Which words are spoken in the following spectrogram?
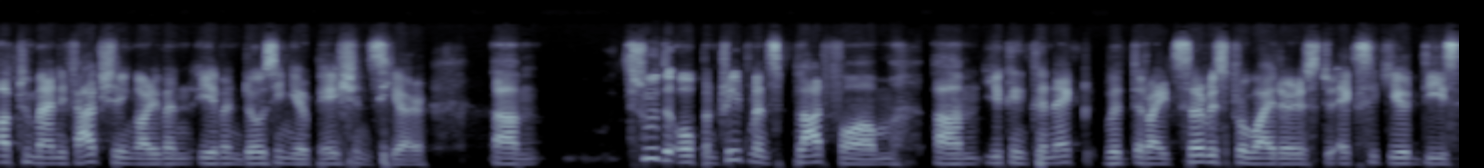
up to manufacturing or even even dosing your patients here. Um, through the Open Treatments platform, um, you can connect with the right service providers to execute these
